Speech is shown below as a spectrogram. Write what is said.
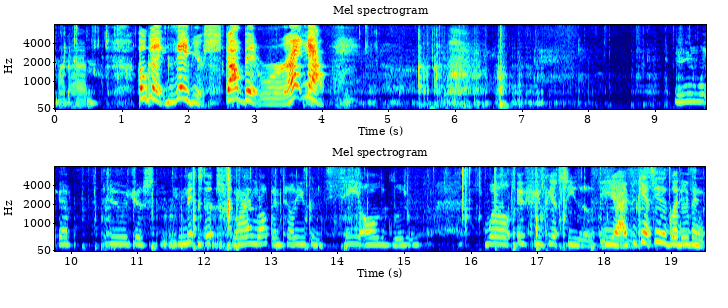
My bad. Okay, Xavier, stop it right now. And then what you have to do is just mix that slime up until you can see all the glitter. Well, if you can't see the, Yeah, if you can't see the glitter, then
